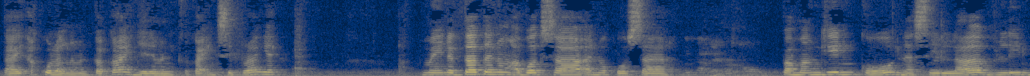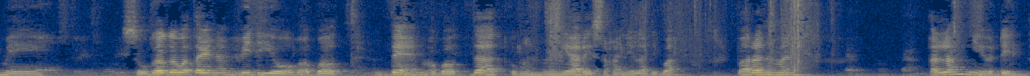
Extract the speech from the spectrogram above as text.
tayo, ako lang naman kakain, hindi naman kakain si Brian. May nagtatanong about sa ano ko, sa pamangkin ko na si Lovely May. So, gagawa tayo ng video about them, about that, kung ano nangyari sa kanila, di ba? Para naman, alam niyo din.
